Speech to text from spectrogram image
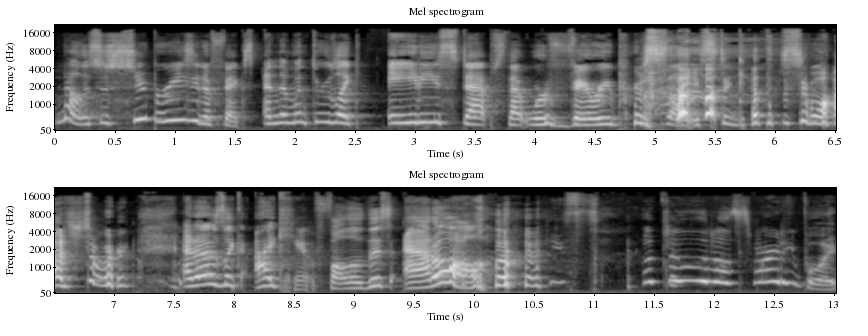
"No, this is super easy to fix," and then went through like 80 steps that were very precise to get this watch to work. And I was like, "I can't follow this at all." He's such a little smarty boy.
